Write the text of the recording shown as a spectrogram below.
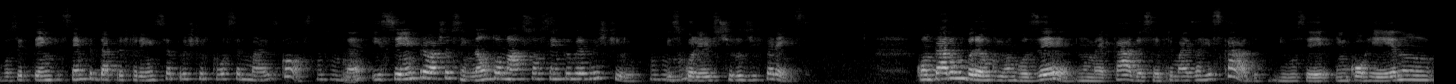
você tem que sempre dar preferência pro estilo que você mais gosta, Uhum. né? E sempre eu acho assim, não tomar só sempre o mesmo estilo, Uhum. escolher estilos diferentes. Comprar um branco e um rosé no mercado é sempre mais arriscado, de você incorrer num,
